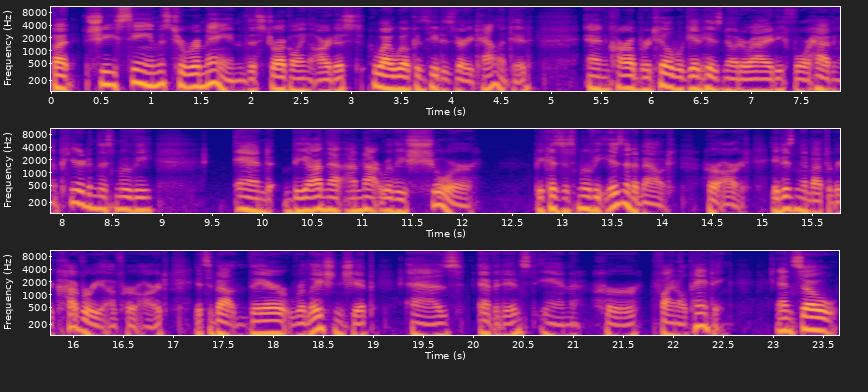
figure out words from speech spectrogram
But she seems to remain the struggling artist, who I will concede is very talented. And Carl Bertil will get his notoriety for having appeared in this movie. And beyond that, I'm not really sure because this movie isn't about her art. It isn't about the recovery of her art. It's about their relationship as evidenced in her final painting. And so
